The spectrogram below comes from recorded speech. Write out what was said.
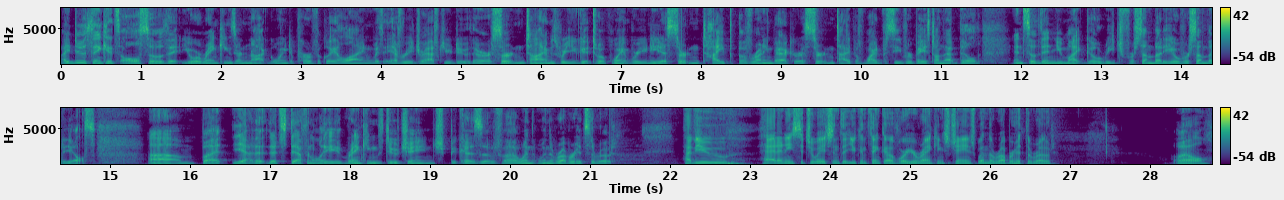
I do think it's also that your rankings are not going to perfectly align with every draft you do. There are certain times where you get to a point where you need a certain type of running back or a certain type of wide receiver based on that build. And so then you might go reach for somebody over somebody else. Um, but yeah, that, that's definitely rankings do change because of uh, when when the rubber hits the road. Have you had any situations that you can think of where your rankings changed when the rubber hit the road? Well,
